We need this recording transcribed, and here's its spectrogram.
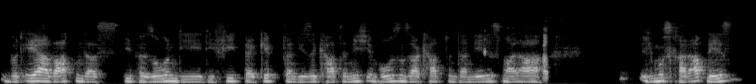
würde eher erwarten, dass die Person, die die Feedback gibt, dann diese Karte nicht im Hosensack hat und dann jedes Mal, ah, ich muss gerade ablesen.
